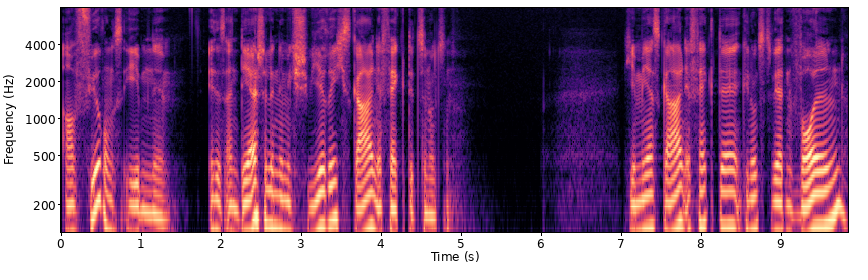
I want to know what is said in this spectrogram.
auf Führungsebene ist es an der Stelle nämlich schwierig, Skaleneffekte zu nutzen. Je mehr Skaleneffekte genutzt werden wollen,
